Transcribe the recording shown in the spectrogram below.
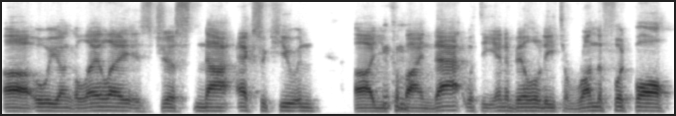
Uh, Uiagalelei is just not executing. Uh, you combine that with the inability to run the football,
